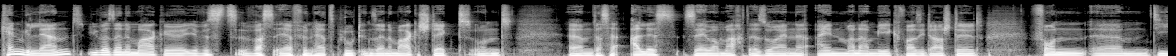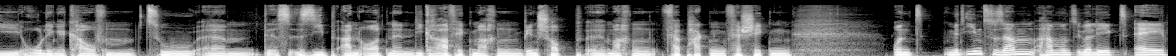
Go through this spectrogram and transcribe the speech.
kennengelernt über seine Marke. Ihr wisst, was er für ein Herzblut in seine Marke steckt und ähm, dass er alles selber macht, also eine Ein-Mann-Armee quasi darstellt. Von ähm, die Rohlinge kaufen zu ähm, das Sieb anordnen, die Grafik machen, den Shop äh, machen, verpacken, verschicken. Und mit ihm zusammen haben wir uns überlegt, ey,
